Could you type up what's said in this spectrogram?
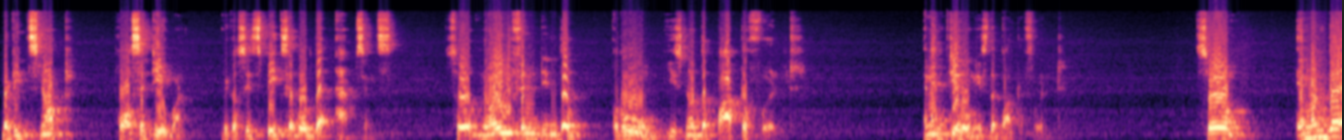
but it's not positive one because it speaks about the absence so no elephant in the room is not the part of world an empty room is the part of world so among the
